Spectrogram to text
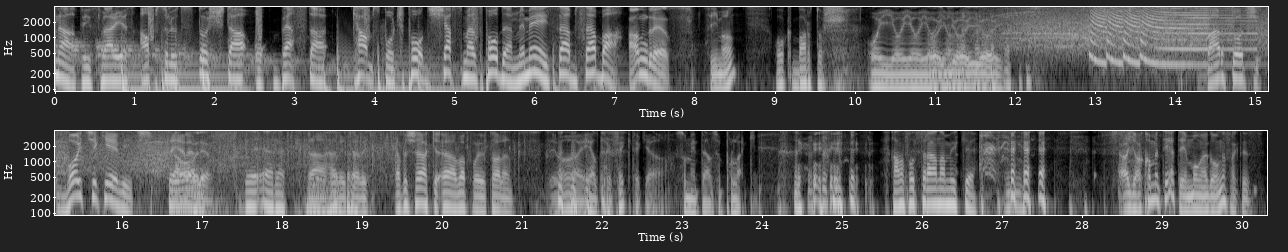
Välkomna till Sveriges absolut största och bästa kampsportspodd, Käftsmällspodden med mig Seb Sebba. Andres. Simon. Och Bartosz. Oj, oj, oj, Oj, oj, oj. oj, oj. Bartosz Wojciechowicz. Säger Ja, jag det. det? Är rätt. Det Ja, är härligt, rätt. härligt. Jag försöker öva på uttalen. Det var helt perfekt tycker jag, som inte ens är polack. Han har fått träna mycket. Ja, jag har kommenterat det många gånger faktiskt.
